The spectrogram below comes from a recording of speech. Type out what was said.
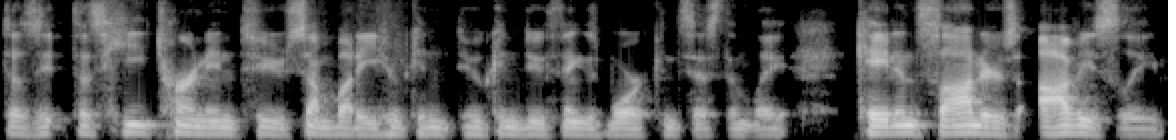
does it does he turn into somebody who can who can do things more consistently? Kaden Saunders obviously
